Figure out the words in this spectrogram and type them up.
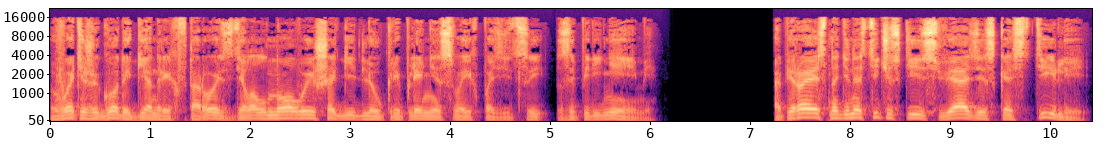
В эти же годы Генрих II сделал новые шаги для укрепления своих позиций за Пиренеями. Опираясь на династические связи с Кастилией,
